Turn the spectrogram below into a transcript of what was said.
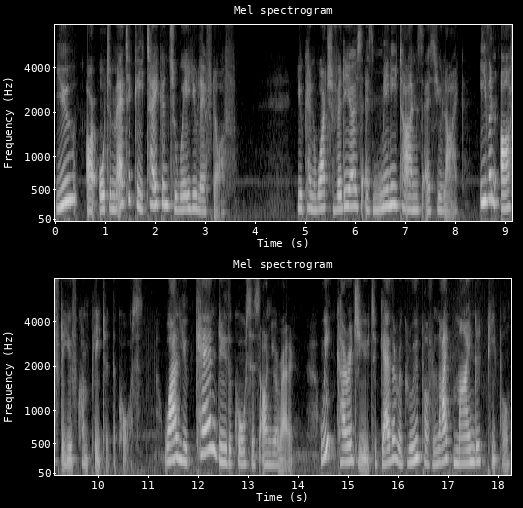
you are automatically taken to where you left off. You can watch videos as many times as you like, even after you've completed the course. While you can do the courses on your own, we encourage you to gather a group of like-minded people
